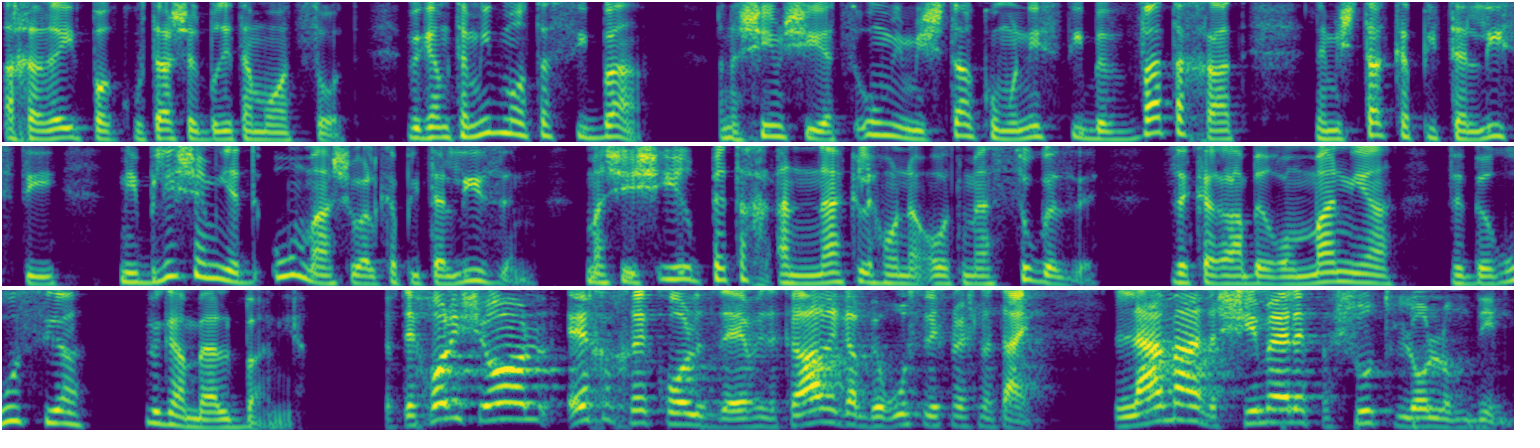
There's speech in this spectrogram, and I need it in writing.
אחרי התפרקותה של ברית המועצות, וגם תמיד מאותה סיבה. אנשים שיצאו ממשטר קומוניסטי בבת אחת למשטר קפיטליסטי, מבלי שהם ידעו משהו על קפיטליזם, מה שהשאיר פתח ענק להונאות מהסוג הזה. זה קרה ברומניה וברוסיה וגם באלבניה. אתה יכול לשאול איך אחרי כל זה, וזה קרה הרי גם ברוסיה לפני שנתיים, למה האנשים האלה פשוט לא לומדים?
